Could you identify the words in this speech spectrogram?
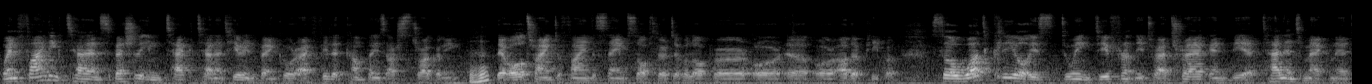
when finding talent, especially in tech talent here in Vancouver, I feel that companies are struggling. Mm -hmm. They're all trying to find the same software developer or, uh, or other people. So what Clio is doing differently to attract and be a talent magnet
